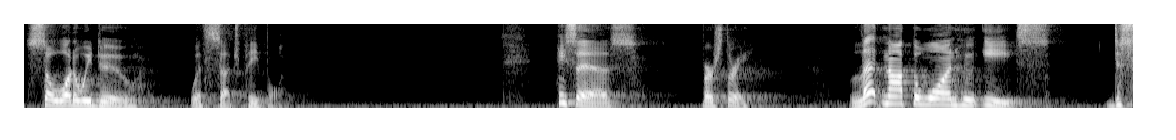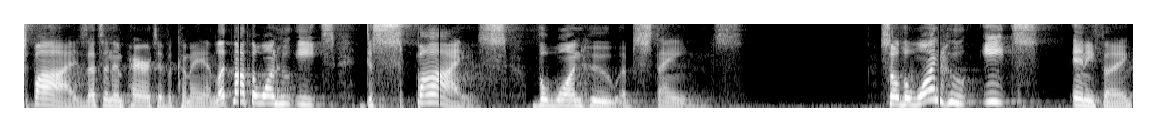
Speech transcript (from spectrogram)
So, what do we do with such people? He says, verse 3 Let not the one who eats despise, that's an imperative, a command. Let not the one who eats despise the one who abstains. So, the one who eats anything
